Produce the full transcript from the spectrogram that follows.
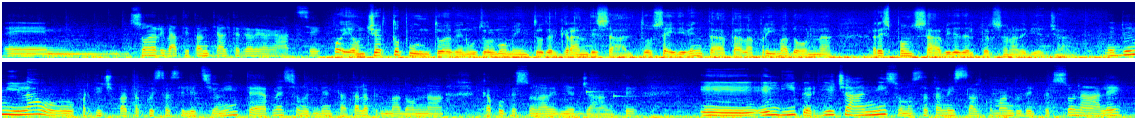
ehm, sono arrivate tante altre ragazze. Poi a un certo punto è venuto il momento del grande salto, sei diventata la prima donna responsabile del personale viaggiante. Nel 2000 ho partecipato a questa selezione interna e sono diventata la prima donna capopersonale viaggiante. E, e lì per dieci anni sono stata messa al comando del personale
